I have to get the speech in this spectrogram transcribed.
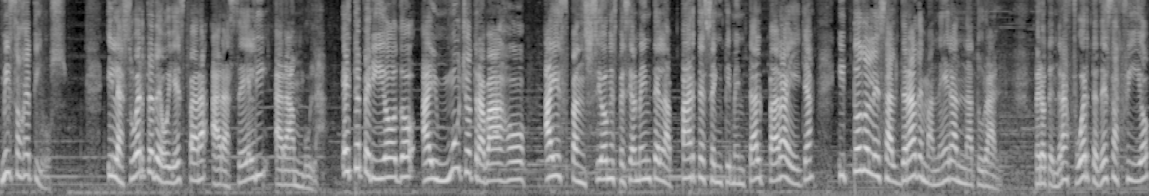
mis objetivos. Y la suerte de hoy es para Araceli Arámbula. Este periodo hay mucho trabajo, hay expansión especialmente en la parte sentimental para ella y todo le saldrá de manera natural. Pero tendrá fuerte desafío,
